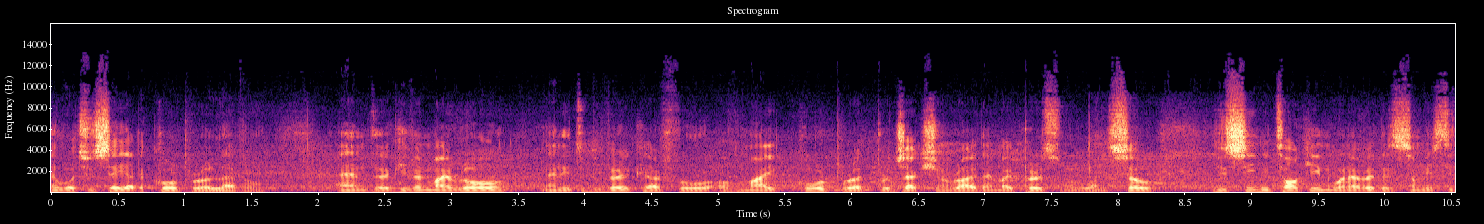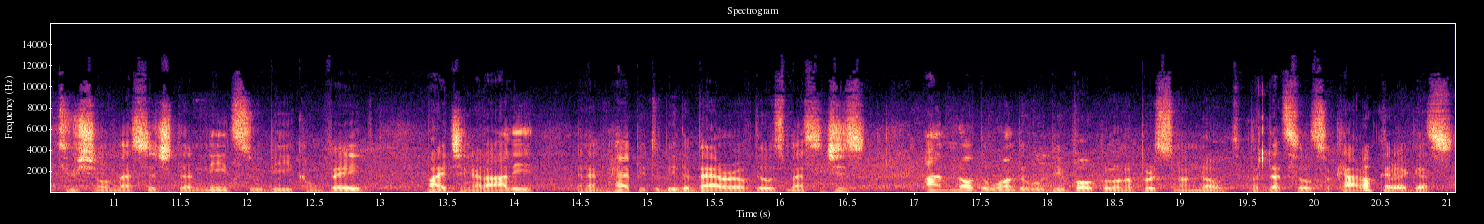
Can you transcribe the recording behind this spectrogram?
and what you say at a corporate level. And uh, given my role, I need to be very careful of my corporate projection rather than my personal one. So you see me talking whenever there's some institutional message that needs to be conveyed by Generali, and I'm happy to be the bearer of those messages. I'm not the one that will be vocal on a personal note, but that's also character, okay. I guess.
